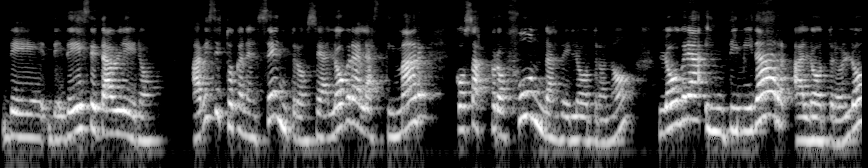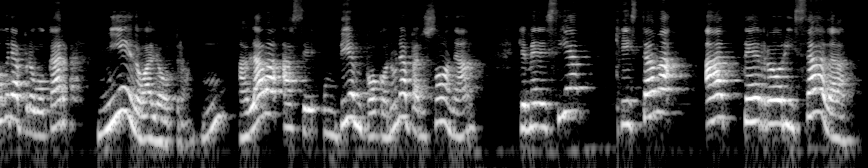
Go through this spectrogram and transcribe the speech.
de, ese tablero. A veces toca en el centro, o sea, logra lastimar cosas profundas del otro, ¿no? Logra intimidar al otro, logra provocar miedo al otro. Hablaba hace un tiempo con una persona que me decía que estaba aterrorizada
